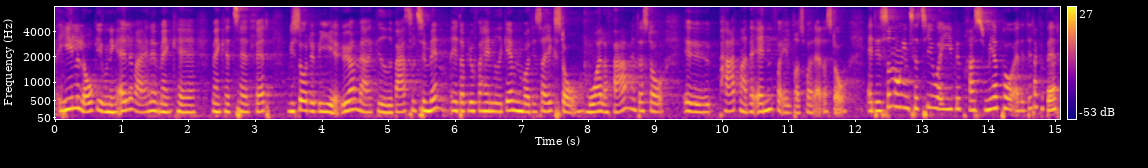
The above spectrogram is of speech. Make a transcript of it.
hele lovgivningen, alle vegne, man kan, man kan tage fat. Vi så det ved øremærket barsel til mænd, der blev forhandlet igennem, hvor det så ikke står mor eller far, men der står øh, partner eller anden forældre, tror jeg det er, der står. Er det sådan nogle initiativer, I vil presse mere på? Er det det, der kan batte?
